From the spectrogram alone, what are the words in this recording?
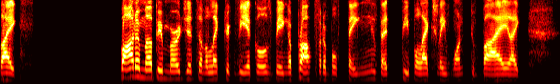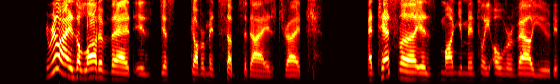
like bottom up emergence of electric vehicles being a profitable thing that people actually want to buy like you realize a lot of that is just government subsidized right? And Tesla is monumentally overvalued.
